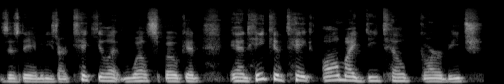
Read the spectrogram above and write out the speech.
is his name, and he's articulate and well spoken, and he can take all my detailed garbage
